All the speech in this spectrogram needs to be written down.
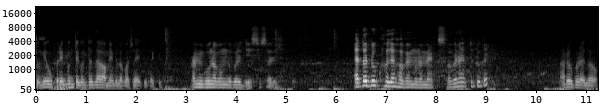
তুমি উপরে গুনতে গুনতে যাও আমি এগুলো বসাইতে থাকি। আমি গুণা বন্ধ করে দিয়েছি সরি এতটুক হলে হবে মনে ম্যাক্স হবে না এতটুকে? আরও উপরে যাও।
